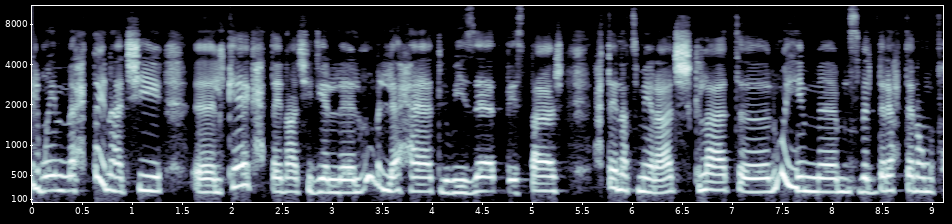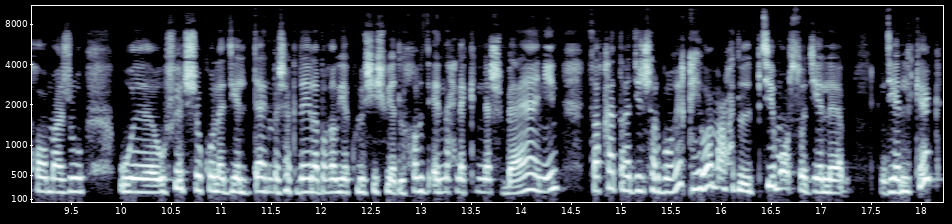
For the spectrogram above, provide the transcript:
المهم حطينا هادشي آه، الكيك حطينا هادشي ديال المملحات الويزات pistaches حطينا تميرات شكلاط المهم بالنسبة للدراري حطيناهم فخوماج وشوية الشوكولا ديال الدهن باش هكذا إلا بغاو ياكلوا شي شوية د الخبز لأن حنا كنا شبعانين فقط غادي نشربوا غير قهوة مع واحد ال petit morceau ديال ديال الكيك.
